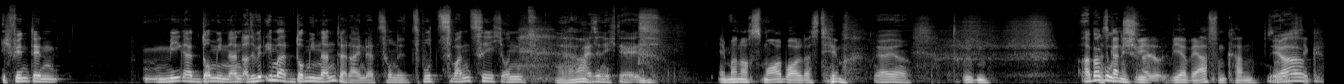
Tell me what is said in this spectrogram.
ich finde den mega dominant, also wird immer dominanter da in der Zone. 220 und ja. weiß ich nicht, der ist. Immer noch Smallball das Thema. Ja, ja. Drüben. Aber ich weiß gut. gar nicht, wie, wie, er werfen kann. So ja. Richtig.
